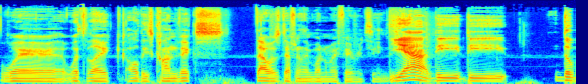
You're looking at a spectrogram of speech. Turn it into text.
where with like all these convicts, that was definitely one of my favorite scenes. Yeah, the the the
